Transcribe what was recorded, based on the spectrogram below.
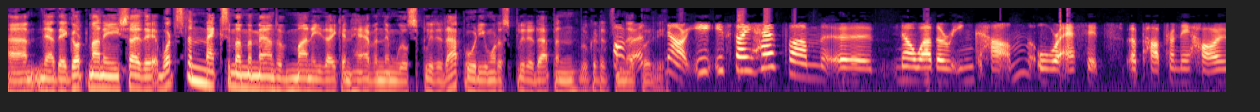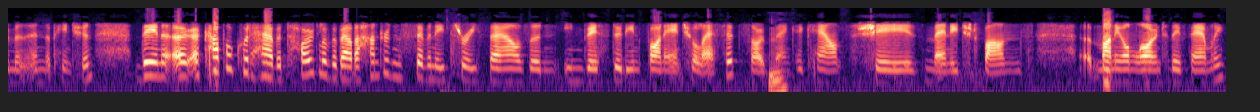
Um, now they've got money, so what's the maximum amount of money they can have, and then we'll split it up, or do you want to split it up and look at it from oh, that point of view? No, if they have um, uh, no other income or assets apart from their home and, and the pension, then a, a, couple could have a total of about 173,000 invested in financial assets, so mm. bank accounts, shares, managed funds, uh, money on loan to their family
